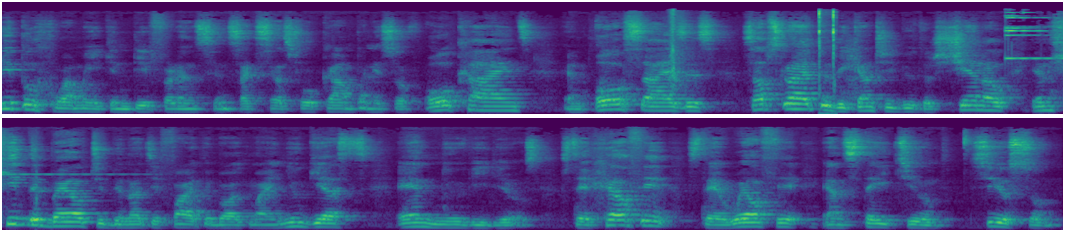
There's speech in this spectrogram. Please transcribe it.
people who are making difference in successful companies of all kinds and all sizes, subscribe to the contributors channel and hit the bell to be notified about my new guests and new videos. Stay healthy, stay wealthy and stay tuned. See you soon.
